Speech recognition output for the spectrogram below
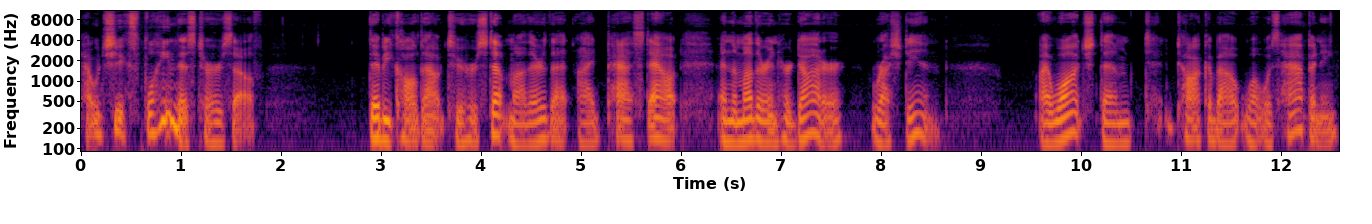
How would she explain this to herself? Debbie called out to her stepmother that I'd passed out, and the mother and her daughter rushed in. I watched them t- talk about what was happening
